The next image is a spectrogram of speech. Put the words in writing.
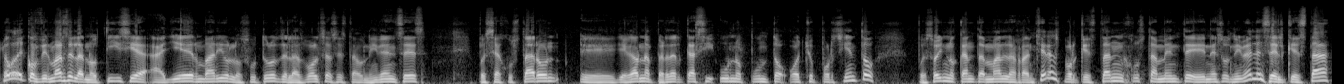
Luego de confirmarse la noticia ayer, Mario, los futuros de las bolsas estadounidenses pues se ajustaron, eh, llegaron a perder casi 1.8%, pues hoy no cantan mal las rancheras porque están justamente en esos niveles. El que está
